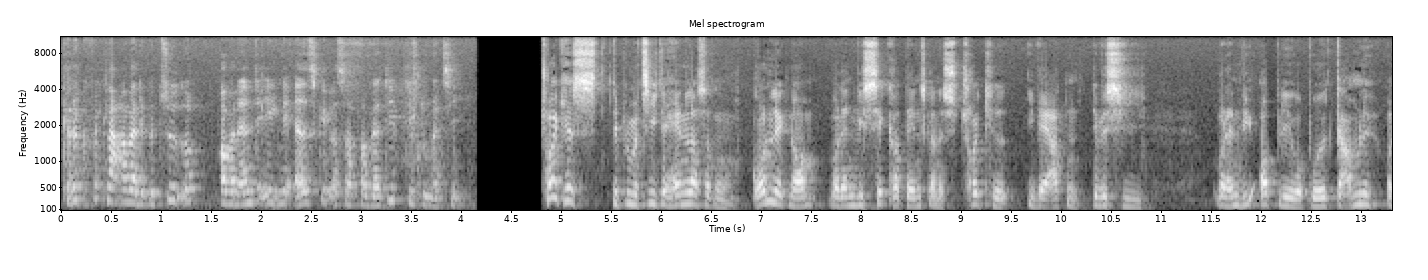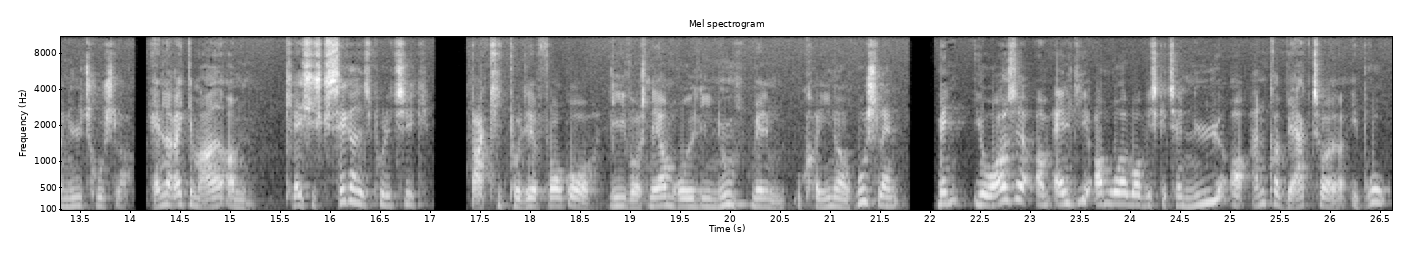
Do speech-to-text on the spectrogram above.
Kan du ikke forklare, hvad det betyder, og hvordan det egentlig adskiller sig fra værdidiplomati? Tryghedsdiplomati det handler sådan grundlæggende om, hvordan vi sikrer danskernes tryghed i verden. Det vil sige, hvordan vi oplever både gamle og nye trusler. Det handler rigtig meget om klassisk sikkerhedspolitik. Bare kig på det, der foregår lige i vores nærområde lige nu mellem Ukraine og Rusland. Men jo også om alle de områder, hvor vi skal tage nye og andre værktøjer i brug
